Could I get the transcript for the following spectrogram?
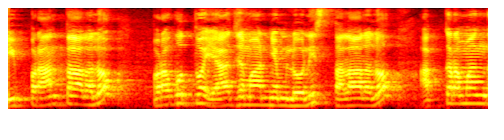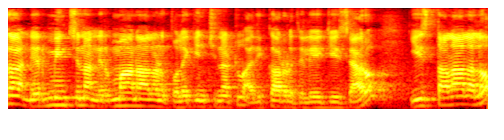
ఈ ప్రాంతాలలో ప్రభుత్వ యాజమాన్యంలోని స్థలాలలో అక్రమంగా నిర్మించిన నిర్మాణాలను తొలగించినట్లు అధికారులు తెలియజేశారు. ఈ స్థలాలలో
